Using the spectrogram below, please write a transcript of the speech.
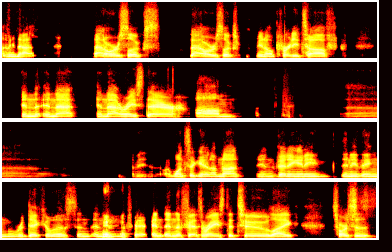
I mean that that horse looks that horse looks you know pretty tough in in that in that race there. Um, uh, I mean, once again, I'm not inventing any anything ridiculous. And and in the fifth, in, in the fifth race, the two like sources,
